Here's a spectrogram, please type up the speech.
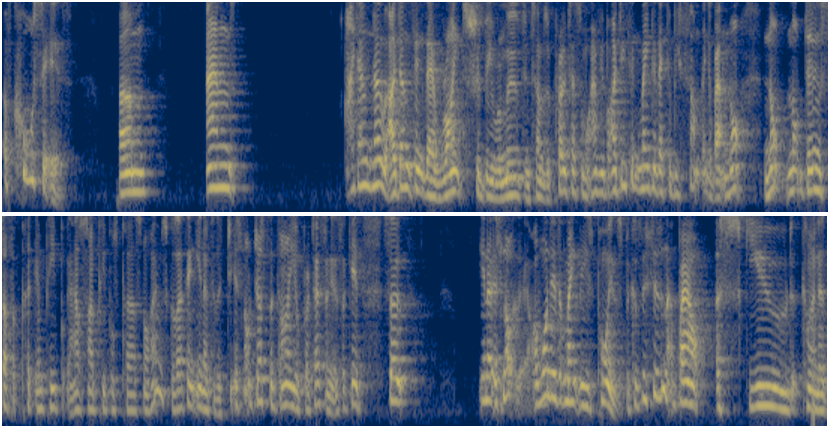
Of course it is. Um, and I don't know. I don't think their rights should be removed in terms of protests and what have you. But I do think maybe there could be something about not not not doing stuff in people outside people's personal homes because I think you know for the it's not just the guy you're protesting; it's the kid. So you know, it's not. I wanted to make these points because this isn't about a skewed kind of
